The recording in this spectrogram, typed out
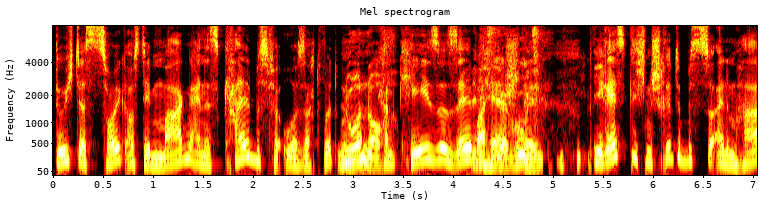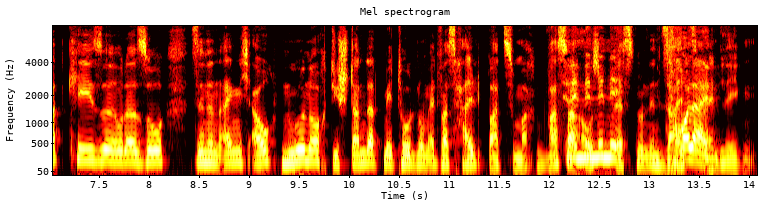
durch das Zeug aus dem Magen eines Kalbes verursacht wird und Nur man noch. kann Käse selber herstellen. Die restlichen Schritte bis zu einem Hartkäse oder so sind dann eigentlich auch nur noch die Standardmethoden, um etwas haltbar zu machen. Wasser Nee, nee, nee, auspressen und in Salz Fräulein. einlegen.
